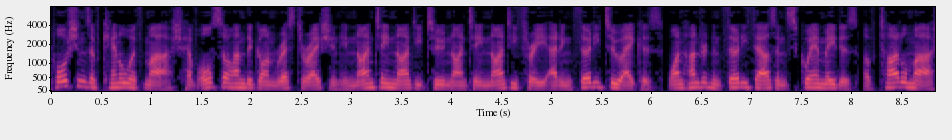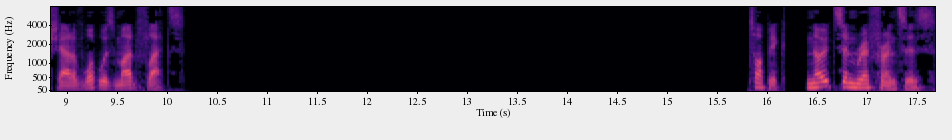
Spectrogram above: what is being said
Portions of Kenilworth Marsh have also undergone restoration in 1992–1993 adding 32 acres 130,000 square meters of tidal marsh out of what was mud flats. Topic: Notes and references.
